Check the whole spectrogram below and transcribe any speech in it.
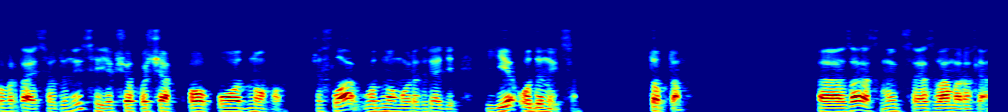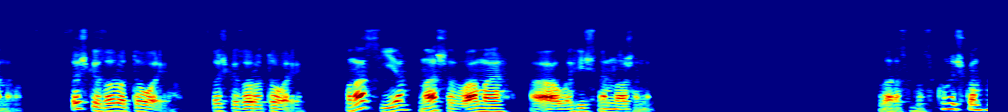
повертається одиниця, якщо хоча б у одного числа в одному розряді є одиниця. Тобто зараз ми це з вами розглянемо. З точки зору теорії, з точки зору теорії, у нас є наше з вами логічне множення. Зараз одну секундочку.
